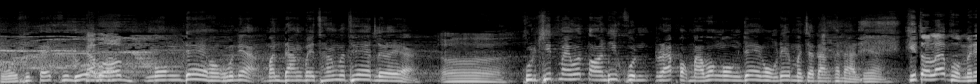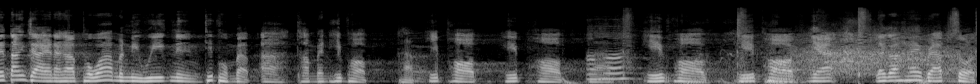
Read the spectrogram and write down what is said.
โหคุณเป๊กคุณรู้ครับว่าผมงงเด้ของคุณเนี่ยมันดังไปทั้งประเทศเลยอะเออ คุณคิดไหมว่าตอนที่คุณแรปออกมาว่างงเด้งงเด้มันจะดังขนาดเนี้ย คือตอนแรกผมไม่ได้ตั้งใจนะครับ เพราะว่ามันมีวีคหนึ่งที่ผมแบบอ่าทำเป็นฮิปฮอปครับ ฮิปฮอปฮิปฮอปอ่าฮะ ฮิปฮอปฮิปฮอปเนี้ยแล้วก็ให้แรปสด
